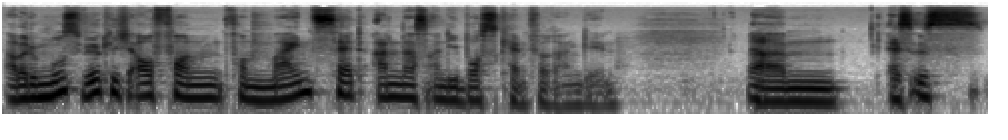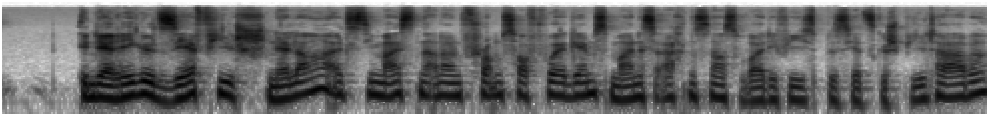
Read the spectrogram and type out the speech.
Aber du musst wirklich auch von, vom Mindset anders an die Bosskämpfe rangehen. Ja. Ähm, es ist in der Regel sehr viel schneller als die meisten anderen From Software Games, meines Erachtens nach, soweit ich, es bis jetzt gespielt habe.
